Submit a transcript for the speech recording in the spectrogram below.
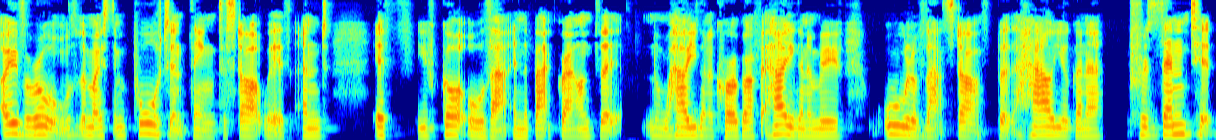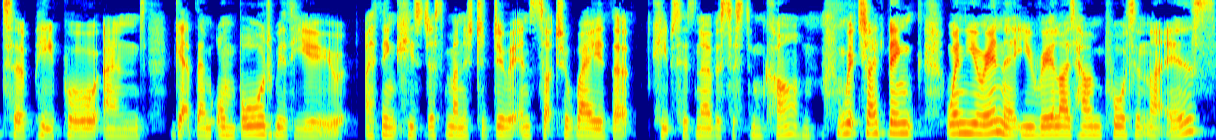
overall the most important thing to start with. And if you've got all that in the background, that how are you're going to choreograph it, how are you're going to move, all of that stuff, but how you're going to present it to people and get them on board with you. I think he's just managed to do it in such a way that keeps his nervous system calm, which I think when you're in it, you realize how important that is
